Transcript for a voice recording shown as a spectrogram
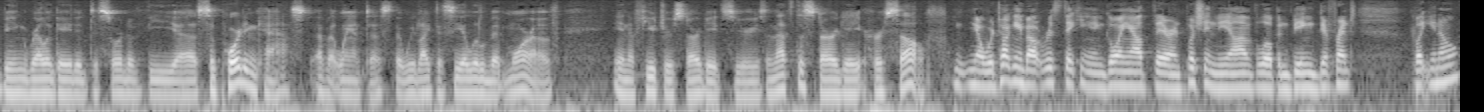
being relegated to sort of the uh, supporting cast of Atlantis that we'd like to see a little bit more of in a future Stargate series, and that's the Stargate herself. you know we're talking about risk taking and going out there and pushing the envelope and being different but you know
